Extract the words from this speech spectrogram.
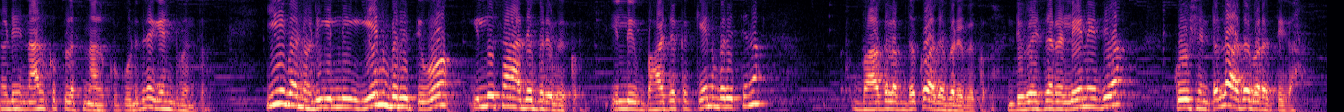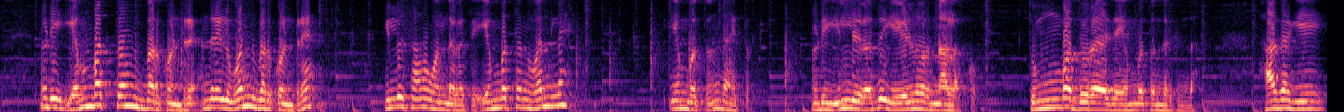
ನೋಡಿ, ನಾಲ್ಕು ಪ್ಲಸ್ ನಾಲ್ಕು ಕೂಡಿದ್ರೆ ಎಂಟು ಬಂತು. ಈಗ ನೋಡಿ, ಇಲ್ಲಿ ಏನು ಬರಿತೀವೋ, ಇಲ್ಲೂ ಸಹ ಅದೇ ಬರೀಬೇಕು. ಇಲ್ಲಿ ಭಾಜಕಕ್ಕೆ ಏನು ಬರಿತೀನೋ, ಭಾಗಲಬ್ಧಕ್ಕೂ ಅದೇ ಬರೀಬೇಕು. ಡಿವೈಸರಲ್ಲಿ ಏನಿದೆಯೋ ಕೋಶಂಟಲ್ಲೂ ಅದೇ ಬರುತ್ತೆ ಈಗ. ನೋಡಿ, ಎಂಬತ್ತೊಂದು ಬರ್ಕೊಂಡ್ರೆ, ಅಂದರೆ ಇಲ್ಲಿ ಒಂದು ಬರ್ಕೊಂಡ್ರೆ, ಇಲ್ಲೂ ಸಹ ಒಂದಾಗುತ್ತೆ. ಎಂಬತ್ತೊಂದು ಒಂದಲೇ ಎಂಬತ್ತೊಂದು ಆಯಿತು. ನೋಡಿ, ಇಲ್ಲಿರೋದು ಏಳ್ನೂರ ನಾಲ್ಕು. ತುಂಬ ದೂರ ಇದೆ ಎಂಬತ್ತೊಂದರಕ್ಕಿಂತ. ಹಾಗಾಗಿ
